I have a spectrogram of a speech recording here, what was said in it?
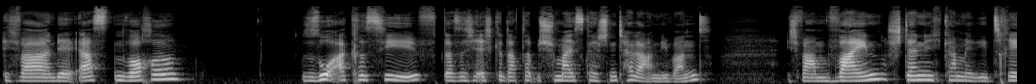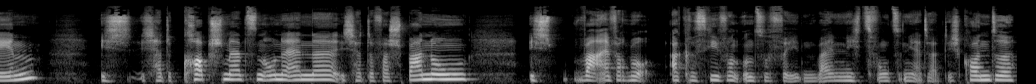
ich war in der ersten Woche so aggressiv, dass ich echt gedacht habe, ich schmeiß gleich einen Teller an die Wand. Ich war am Wein, ständig kamen mir die Tränen. Ich, ich hatte Kopfschmerzen ohne Ende, ich hatte Verspannung. Ich war einfach nur aggressiv und unzufrieden, weil nichts funktioniert hat. Ich konnte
